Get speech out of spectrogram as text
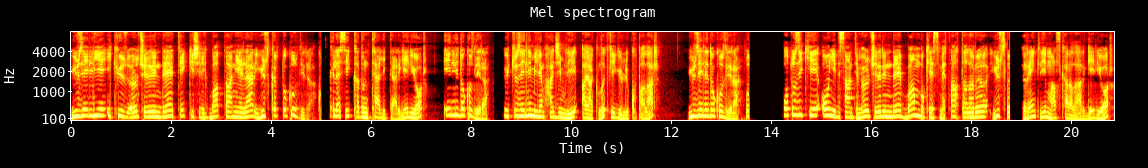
150'ye 200 ölçülerinde tek kişilik battaniyeler 149 lira. Klasik kadın terlikler geliyor 59 lira. 350 milim hacimli ayaklı figürlü kupalar 159 lira. 32-17 santim ölçülerinde bambu kesme tahtaları 100 Renkli maskaralar geliyor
